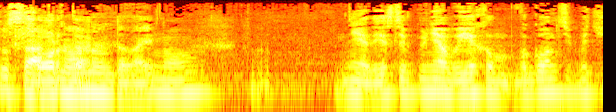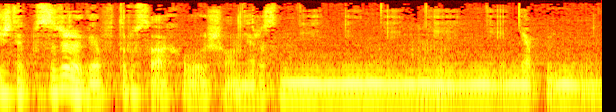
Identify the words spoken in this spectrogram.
Трусах, шортах. ну, ну давай. Ну. Нет, если бы у меня выехал вагон симпатичных пассажиров, я бы в трусах вышел. Не, раз, не, не, не, не, не- не-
